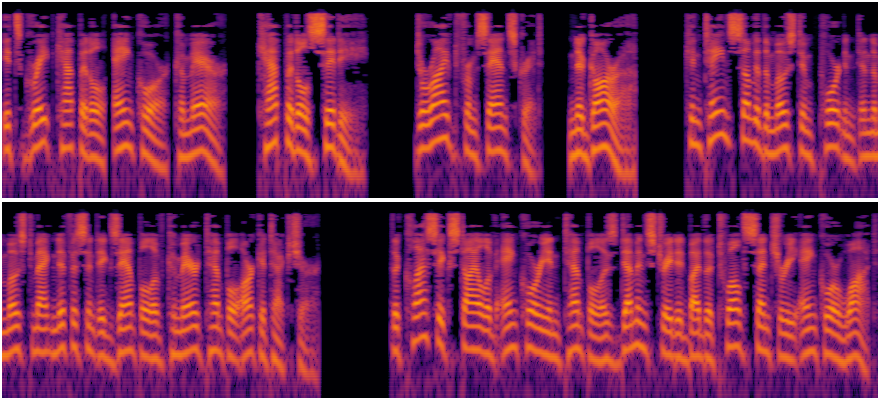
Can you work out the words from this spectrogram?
Its great capital, Angkor Khmer, capital city, derived from Sanskrit, Nagara, contains some of the most important and the most magnificent example of Khmer temple architecture. The classic style of Angkorian temple is demonstrated by the 12th-century Angkor Wat.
